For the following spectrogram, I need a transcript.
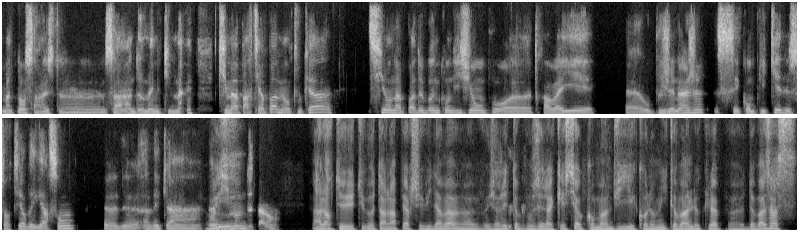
maintenant ça reste euh, ça un domaine qui qui m'appartient pas, mais en tout cas si on n'a pas de bonnes conditions pour euh, travailler euh, au plus jeune âge, c'est compliqué de sortir des garçons euh, avec un, minimum de talent. Alors, tu, tu me tends la perche, évidemment. J'allais te poser la question comment vit économiquement le club de Bazas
